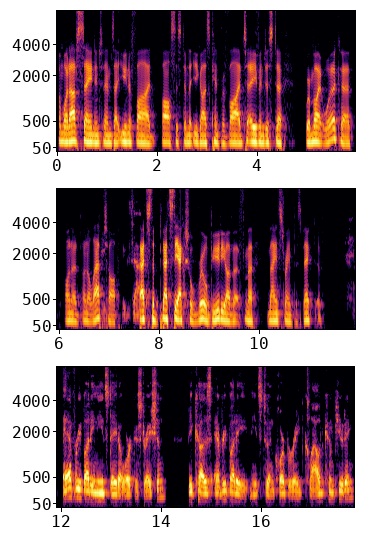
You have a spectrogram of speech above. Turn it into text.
from what I've seen in terms of that unified file system that you guys can provide to even just a remote worker on a on a laptop, exactly. That's the that's the actual real beauty of it from a mainstream perspective. Everybody needs data orchestration because everybody needs to incorporate cloud computing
